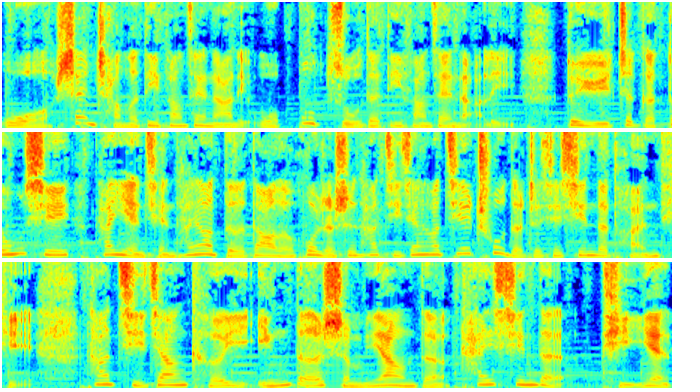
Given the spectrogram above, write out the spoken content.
我擅长的地方在哪里？我不足的地方在哪里？对于这个东西，他眼前他要得到的，或者是他即将要接触的这些新的团体，他即将可以赢得什么样的开心的体验，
